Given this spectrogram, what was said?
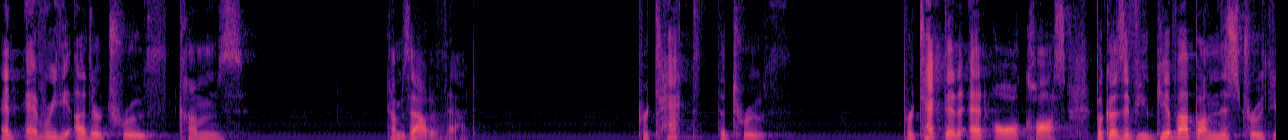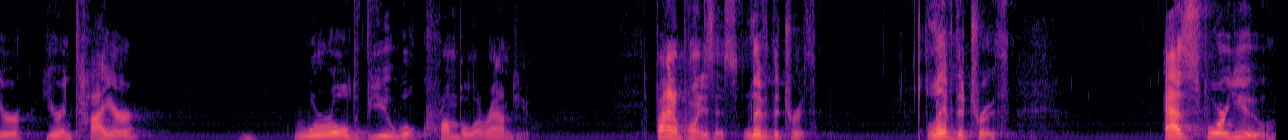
And every other truth comes, comes out of that. Protect the truth. Protect it at all costs. Because if you give up on this truth, your, your entire worldview will crumble around you. Final point is this live the truth. Live the truth. As for you,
